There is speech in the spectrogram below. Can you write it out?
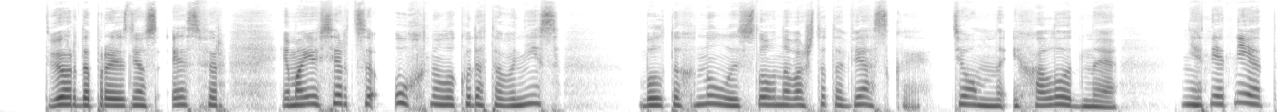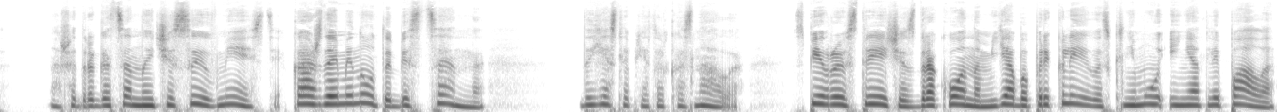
— твердо произнес Эсфер, и мое сердце ухнуло куда-то вниз, болтыхнулось, словно во что-то вязкое, темное и холодное. «Нет-нет-нет, наши драгоценные часы вместе, каждая минута бесценна. Да если б я только знала. С первой встречи с драконом я бы приклеилась к нему и не отлипала,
